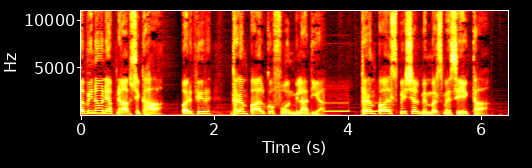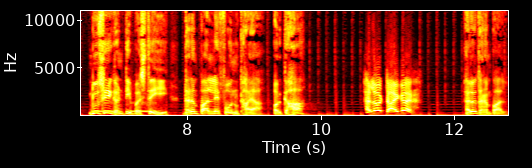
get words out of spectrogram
अभिनव ने अपने आप से कहा और फिर धर्मपाल को फ़ोन मिला दिया। धर्मपाल स्पेशल मेंबर्स में से एक था। दूसरी घंटी बजते ही धर्मपाल ने फ़ोन उठाया और कहा hello tiger hello Dharmpal.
